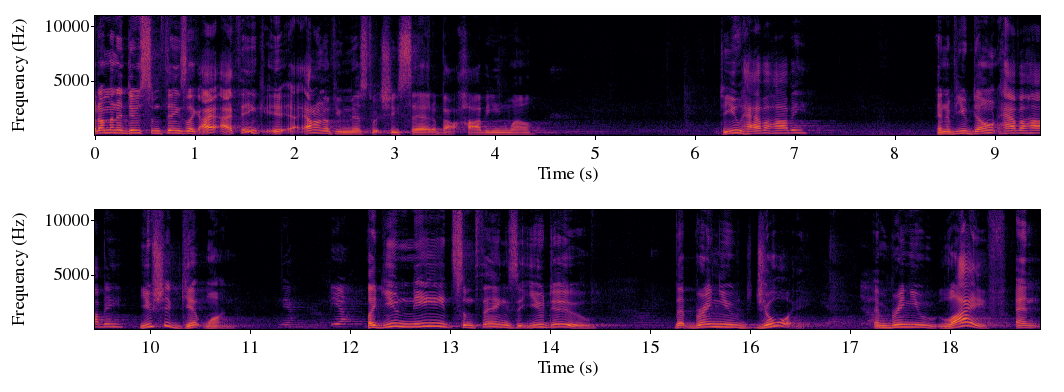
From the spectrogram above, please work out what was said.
But I'm going to do some things like I, I think, eh, I don't know if you missed what she said about hobbying well. Do you have a hobby? And if you don't have a hobby, you should get one. Yeah. Yeah. Like you need some things that you do that bring you joy and bring you life. And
